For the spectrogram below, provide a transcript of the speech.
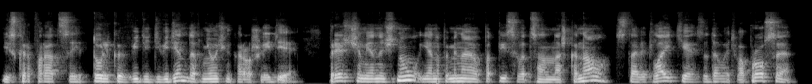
из корпорации только в виде дивидендов не очень хорошая идея. Прежде чем я начну, я напоминаю подписываться на наш канал, ставить лайки, задавать вопросы,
